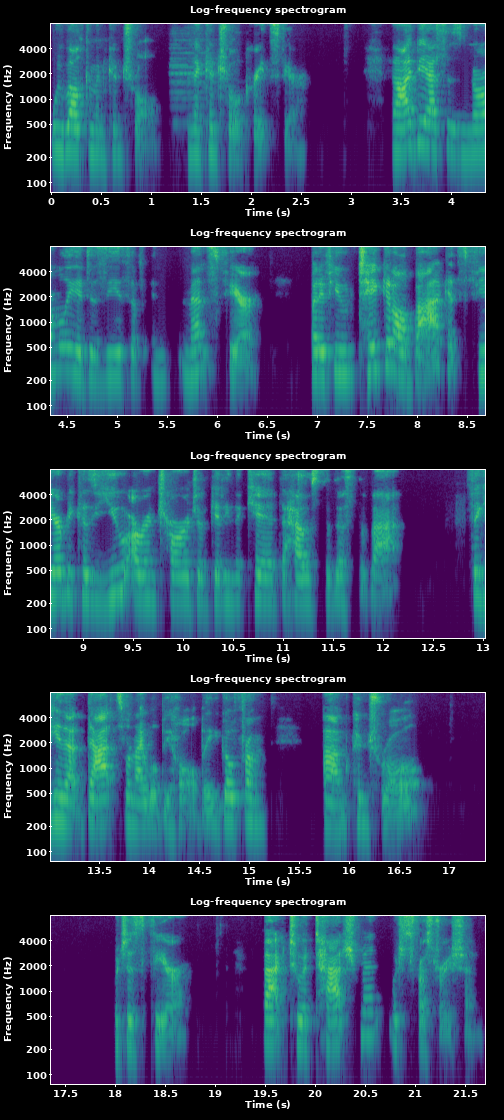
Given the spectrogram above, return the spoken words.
we welcome and control. And then control creates fear. Now, IBS is normally a disease of immense fear but if you take it all back, it's fear because you are in charge of getting the kid, the house, the this, the that, thinking that that's when I will be whole. But you go from um, control, which is fear, back to attachment, which is frustration,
